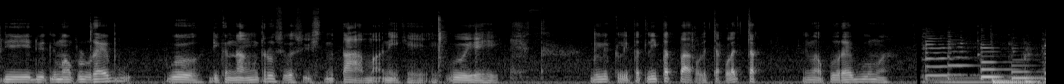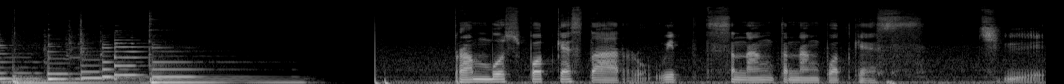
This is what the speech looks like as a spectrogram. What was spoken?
di duit 50 ribu? Wuh, dikenang terus Wah, Wisnu Tama nih kayak Wih Geli kelipat-lipat pak. Lecak-lecak 50 ribu mah. Prambos Podcaster with Senang Tenang Podcast. Cie,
